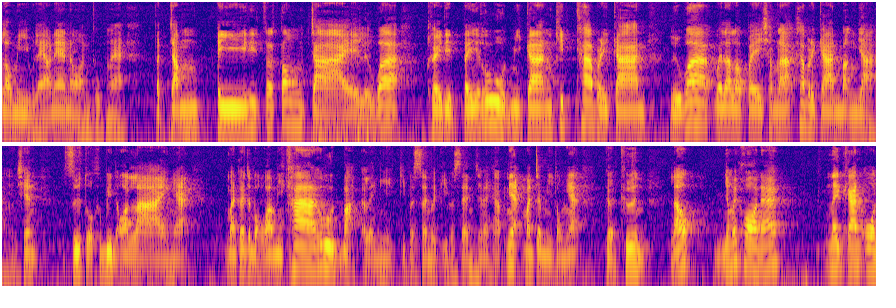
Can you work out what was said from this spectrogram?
เรามีอยู่แล้วแน่นอนถูกไหมประจำปีที่จะต้องจ่ายหรือว่าเครดิตไปรูดมีการคิดค่าบริการ หรือว่าเวลาเราไปชำระค่าบริการบางอย่าง เช่น ซื้อตั๋วเครื่องบินออนไลน์อย่างเงี้ยมันก็จะบอกว่ามีค่ารูดบัตรอะไรอย่างงี้กี่เปอร์เซ็นต์ไปกี่เปอร์เซ็นต์ใช่ไหมครับเนี่ยมันจะมีตรงเนี้ยเกิดขึ้น แล้วยังไม่พอนะ ในการโอน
